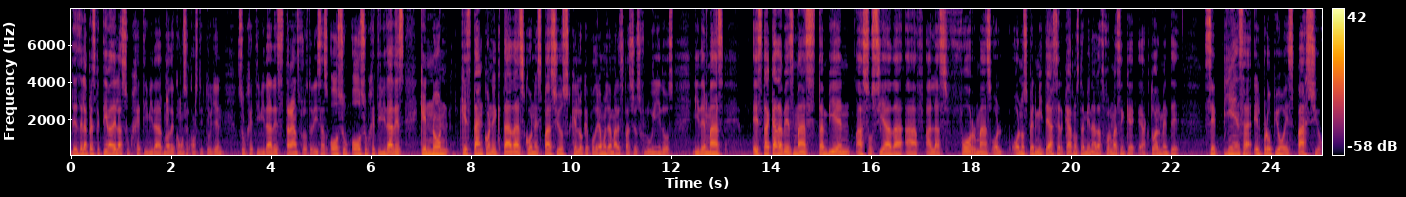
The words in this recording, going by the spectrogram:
desde la perspectiva de la subjetividad, ¿no? De cómo se constituyen subjetividades transfronterizas o, o subjetividades que no que están conectadas con espacios que lo que podríamos llamar espacios fluidos y demás está cada vez más también asociada a, a las formas o, o nos permite acercarnos también a las formas en que actualmente se piensa el propio espacio,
